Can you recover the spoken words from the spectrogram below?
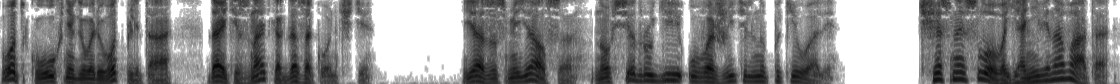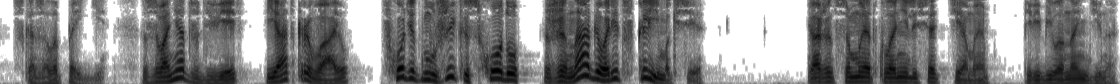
Вот кухня, говорю, вот плита. Дайте знать, когда закончите. Я засмеялся, но все другие уважительно покивали. «Честное слово, я не виновата», — сказала Пегги. «Звонят в дверь, я открываю. Входит мужик и сходу «Жена говорит в климаксе». «Кажется, мы отклонились от темы», — перебила Нандина.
